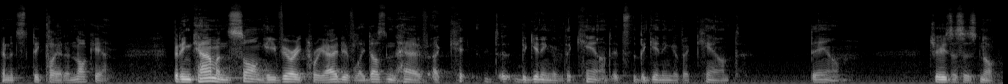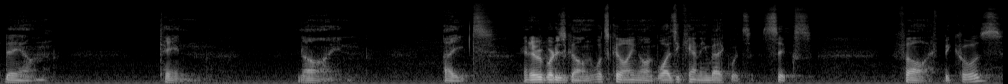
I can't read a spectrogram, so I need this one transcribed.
Then it's declared a knockout. But in Carmen's song, he very creatively doesn't have a beginning of the count, it's the beginning of a count down. Jesus is knocked down. Ten, nine, eight, and everybody's gone, What's going on? Why is he counting backwards? Six, five. Because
